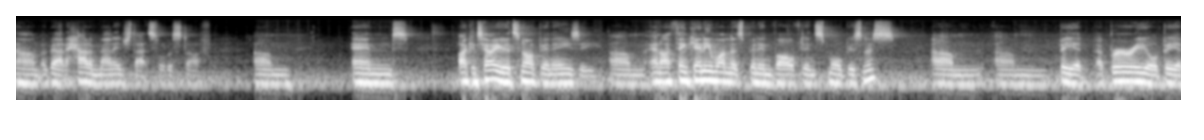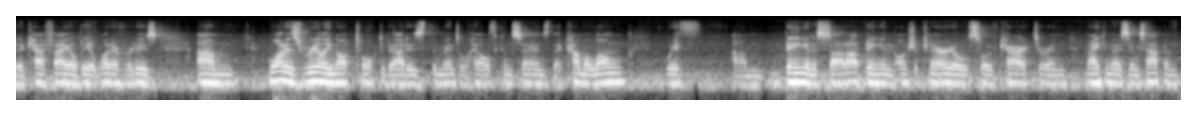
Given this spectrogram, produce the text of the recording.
um, about how to manage that sort of stuff. Um, and I can tell you it's not been easy. Um, and I think anyone that's been involved in small business, um, um, be it a brewery or be it a cafe or be it whatever it is, um, what is really not talked about is the mental health concerns that come along with um, being in a startup, being an entrepreneurial sort of character and making those things happen.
